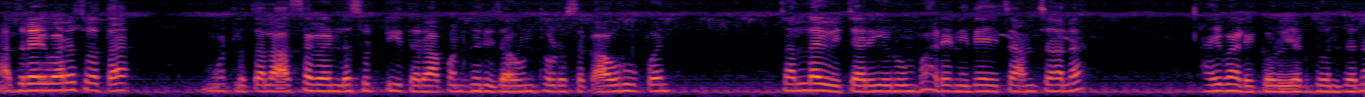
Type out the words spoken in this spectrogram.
आज रविवारच होता. म्हटलं चला आज सगळ्यांना सुट्टी तर आपण घरी जाऊन थोडंसं आवरू पण. चाललाय विचार ही रूम भाड्याने द्यायचं आमचं आला हाय भाडे करू एक दोन जण.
